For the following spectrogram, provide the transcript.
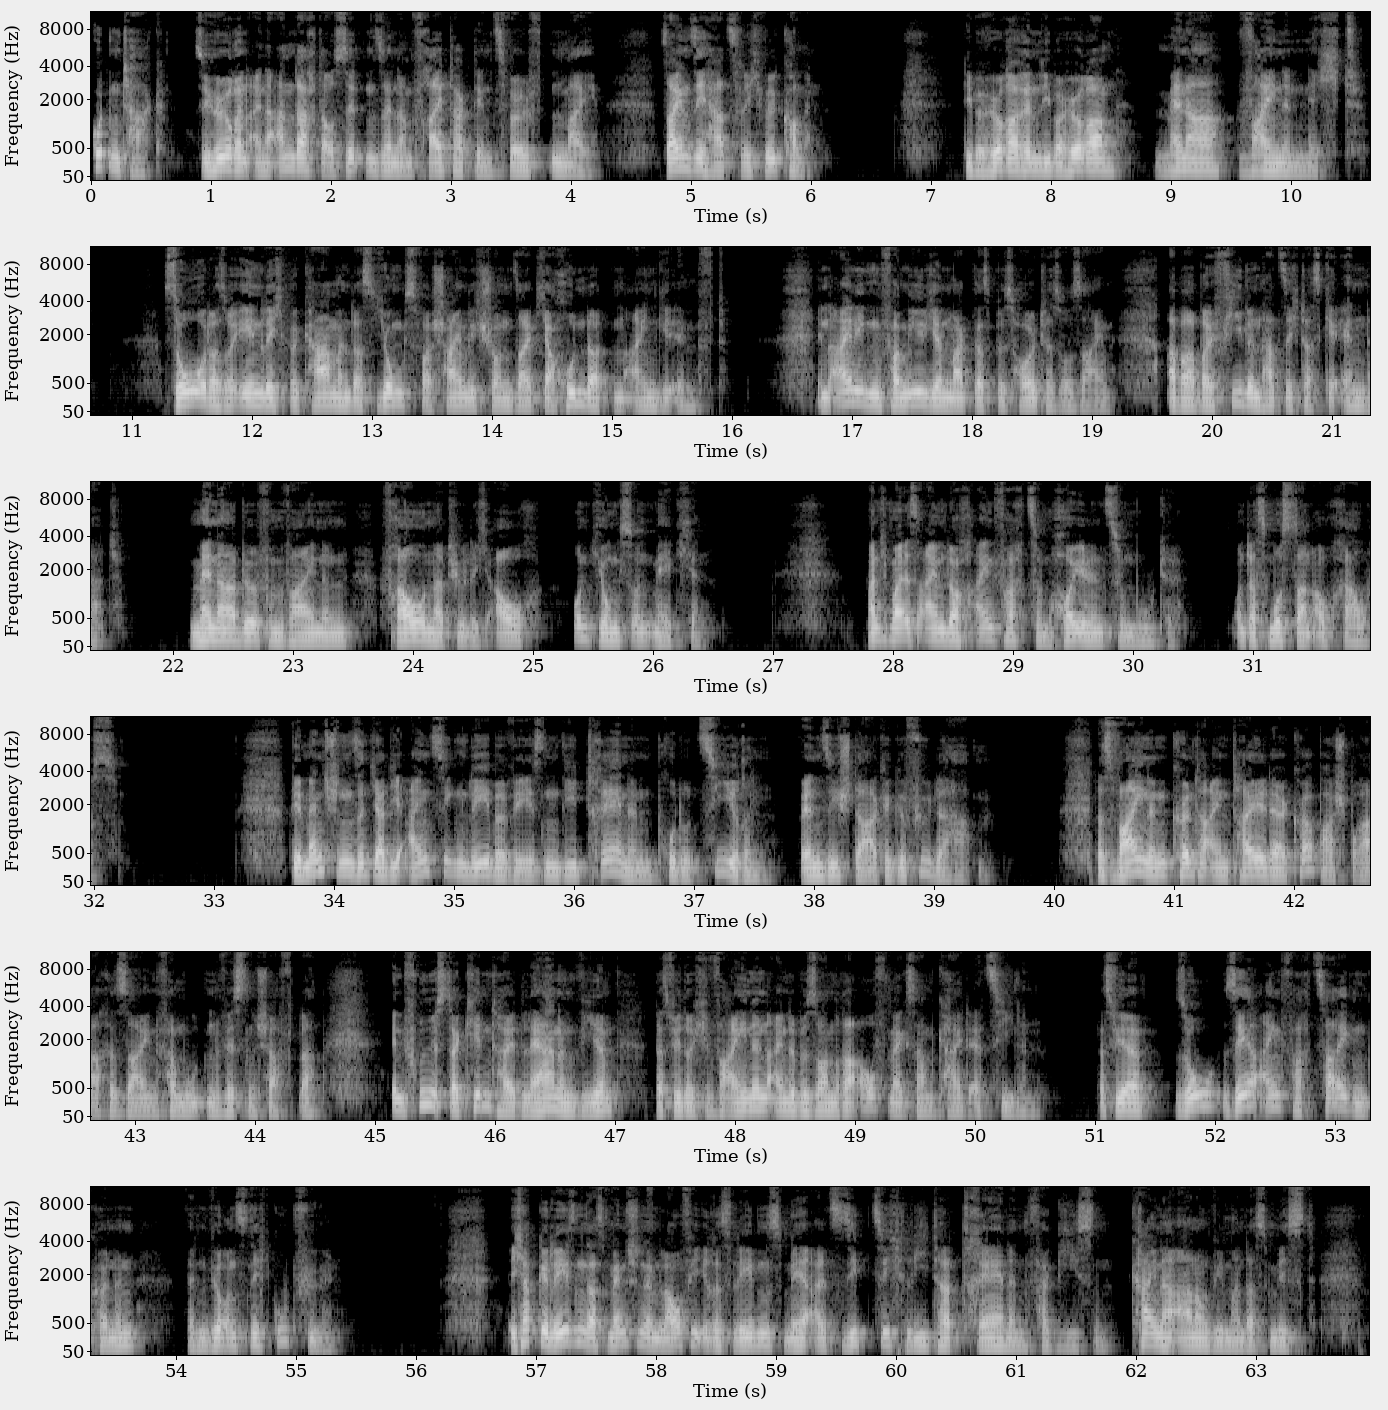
Guten Tag. Sie hören eine Andacht aus Sittensen am Freitag, den 12. Mai. Seien Sie herzlich willkommen. Liebe Hörerinnen, liebe Hörer, Männer weinen nicht. So oder so ähnlich bekamen das Jungs wahrscheinlich schon seit Jahrhunderten eingeimpft. In einigen Familien mag das bis heute so sein, aber bei vielen hat sich das geändert. Männer dürfen weinen, Frauen natürlich auch und Jungs und Mädchen. Manchmal ist einem doch einfach zum Heulen zumute. Und das muss dann auch raus. Wir Menschen sind ja die einzigen Lebewesen, die Tränen produzieren, wenn sie starke Gefühle haben. Das Weinen könnte ein Teil der Körpersprache sein, vermuten Wissenschaftler. In frühester Kindheit lernen wir, dass wir durch Weinen eine besondere Aufmerksamkeit erzielen, dass wir so sehr einfach zeigen können, wenn wir uns nicht gut fühlen. Ich habe gelesen, dass Menschen im Laufe ihres Lebens mehr als 70 Liter Tränen vergießen. Keine Ahnung, wie man das misst.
